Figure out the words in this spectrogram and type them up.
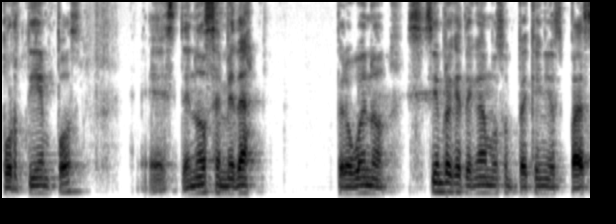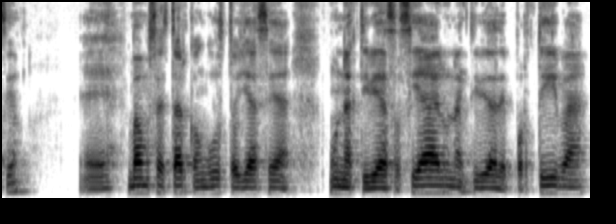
por tiempos este, no se me da. Pero bueno, siempre que tengamos un pequeño espacio, eh, vamos a estar con gusto, ya sea una actividad social, una actividad deportiva,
